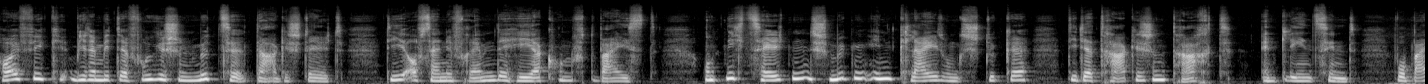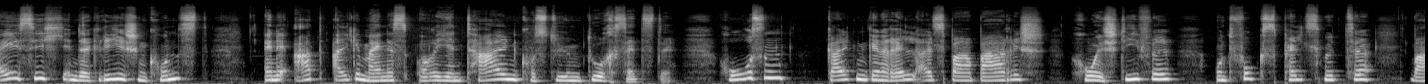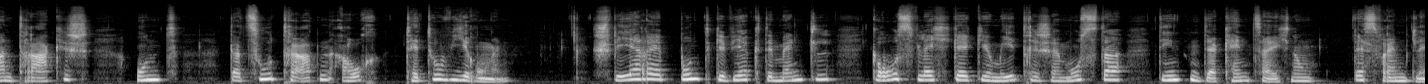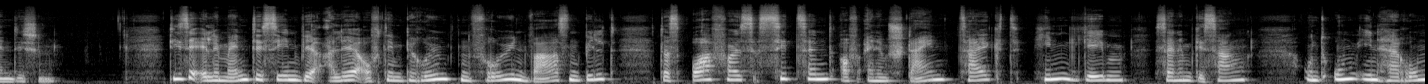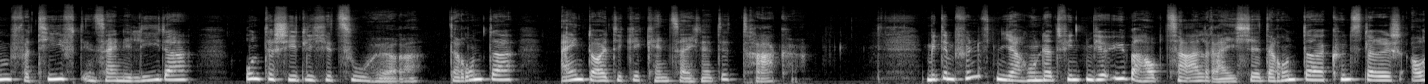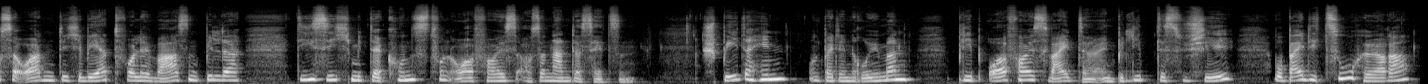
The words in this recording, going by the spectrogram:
Häufig wird er mit der phrygischen Mütze dargestellt, die auf seine fremde Herkunft weist, und nicht selten schmücken ihn Kleidungsstücke, die der tragischen Tracht entlehnt sind, wobei sich in der griechischen Kunst eine Art allgemeines orientalen Kostüm durchsetzte. Hosen galten generell als barbarisch, hohe Stiefel und Fuchspelzmütze waren thrakisch und dazu traten auch Tätowierungen. Schwere, bunt gewirkte Mäntel, großflächige geometrische Muster dienten der Kennzeichnung des Fremdländischen. Diese Elemente sehen wir alle auf dem berühmten frühen Vasenbild, das Orpheus sitzend auf einem Stein zeigt, hingegeben seinem Gesang und um ihn herum vertieft in seine Lieder unterschiedliche Zuhörer, darunter eindeutig gekennzeichnete Thraker. Mit dem 5. Jahrhundert finden wir überhaupt zahlreiche, darunter künstlerisch außerordentlich wertvolle Vasenbilder, die sich mit der Kunst von Orpheus auseinandersetzen. Späterhin und bei den Römern blieb Orpheus weiter ein beliebtes Sujet, wobei die Zuhörer,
